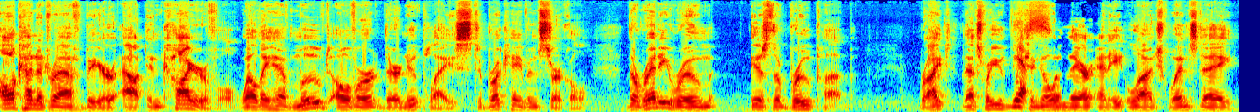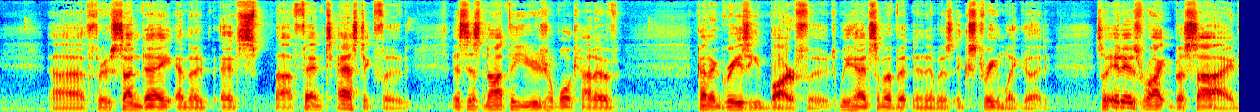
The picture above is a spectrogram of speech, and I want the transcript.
all kind of draft beer out in Collierville. Well, they have moved over their new place to Brookhaven Circle. The Ready Room is the brew pub, right? That's where you Yes. can go in there and eat lunch Wednesday uh, through Sunday, and the, it's uh, fantastic food. This is not the usual kind of kind of greasy bar food. We had some of it, and it was extremely good. So it is right beside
